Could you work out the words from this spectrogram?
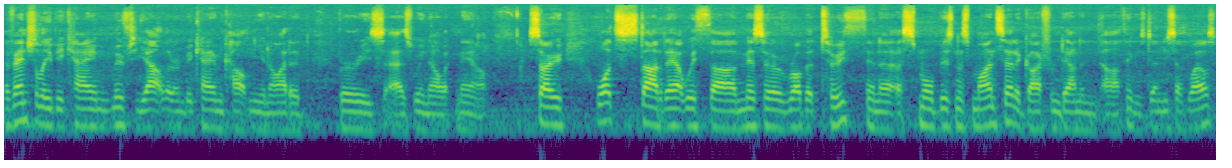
eventually became moved to Yatala and became Carlton United Breweries as we know it now. So, what started out with uh, Mr. Robert Tooth in a, a, small business mindset, a guy from down in, uh, I think it was down New South Wales,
